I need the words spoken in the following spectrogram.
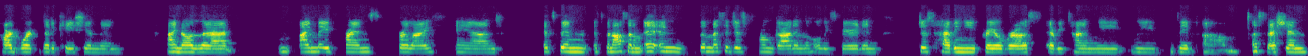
hard work, dedication. And I know that I made friends for life and it's been, it's been awesome. And, and the messages from God and the Holy Spirit and just having you pray over us every time we, we did um, a session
